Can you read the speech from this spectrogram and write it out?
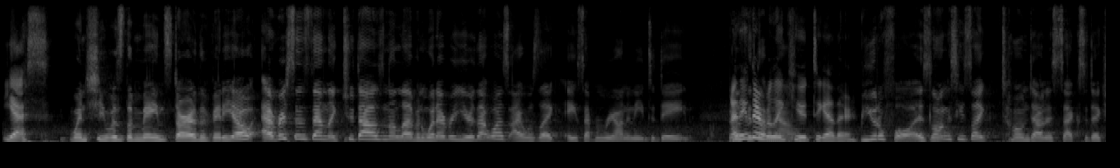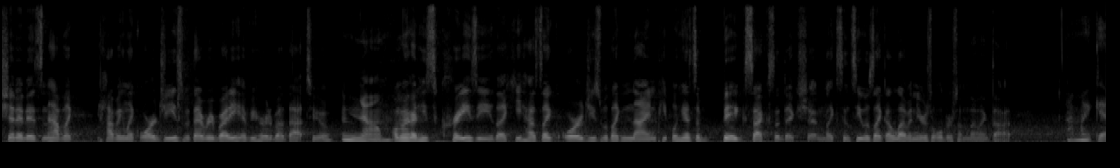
Yes. When she was the main star of the video. Ever since then, like 2011, whatever year that was, I was like, ASAP and Rihanna need to date. I think they're really now. cute together. Beautiful. As long as he's like toned down his sex addiction and isn't have like having like orgies with everybody. Have you heard about that too? No. Oh my god, he's crazy. Like he has like orgies with like nine people. He has a big sex addiction, like since he was like 11 years old or something like that. Oh my god.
